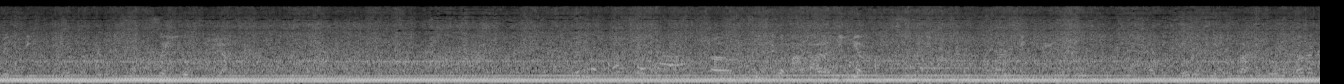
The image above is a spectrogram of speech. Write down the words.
被定声音都不一样。呃，就是那个马达的力量，它的定律，它顶流的速度慢，我刚才开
